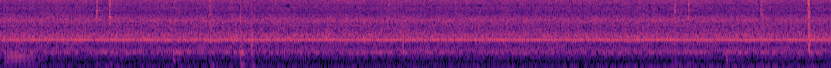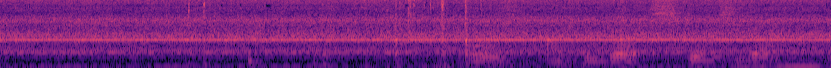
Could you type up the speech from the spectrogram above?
first oh I forgot stone slab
